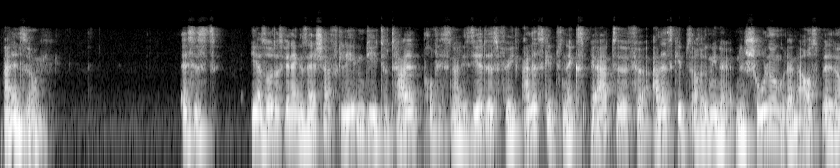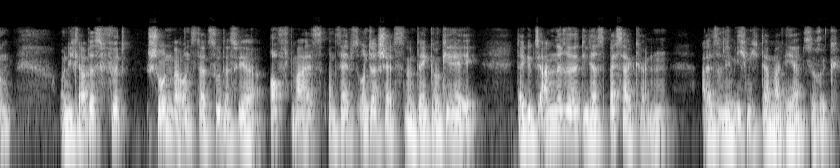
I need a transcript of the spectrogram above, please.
Also, es ist ja so, dass wir in einer Gesellschaft leben, die total professionalisiert ist. Für alles gibt es einen Experte, für alles gibt es auch irgendwie eine, eine Schulung oder eine Ausbildung. Und ich glaube, das führt schon bei uns dazu, dass wir oftmals uns selbst unterschätzen und denken, okay, hey, da gibt es andere, die das besser können, also nehme ich mich da mal eher zurück.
